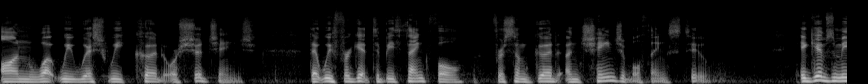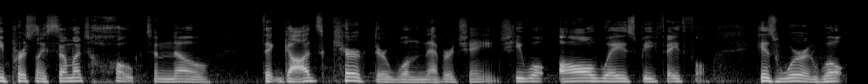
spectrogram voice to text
on what we wish we could or should change that we forget to be thankful for some good, unchangeable things too. It gives me personally so much hope to know that God's character will never change. He will always be faithful. His word will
